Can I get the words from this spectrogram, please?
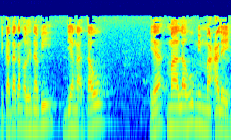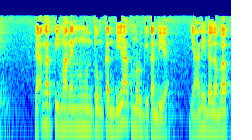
dikatakan oleh Nabi dia nggak tahu ya malahu mimma alaih nggak ngerti mana yang menguntungkan dia atau merugikan dia. yakni dalam bab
